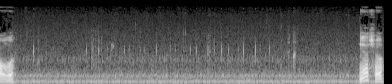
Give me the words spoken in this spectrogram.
Probably. Yeah, sure.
